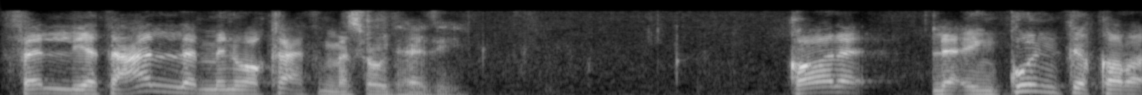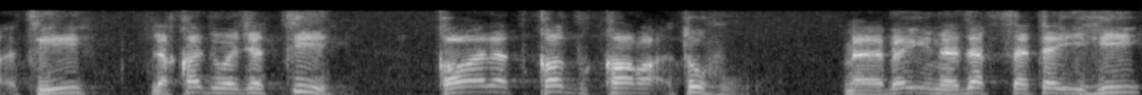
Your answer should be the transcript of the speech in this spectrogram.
فليتعلم من واقعة مسعود هذه. قال لئن كنت قرأتيه لقد وجدتيه. قالت قد قرأته ما بين دفتيه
